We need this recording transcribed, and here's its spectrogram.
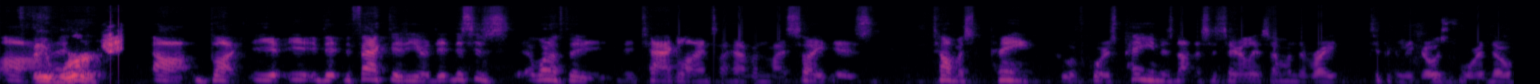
uh, they were. Uh, but the, the, fact that you know this is one of the the taglines I have on my site is Thomas Paine, who, of course, Paine is not necessarily someone the right typically goes for, though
